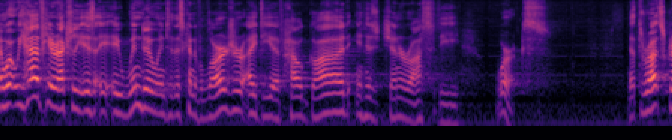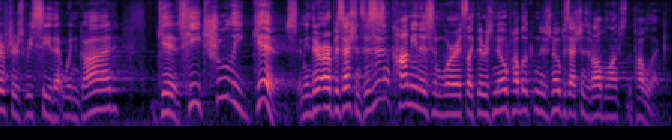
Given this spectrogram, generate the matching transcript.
And what we have here actually is a, a window into this kind of larger idea of how God, in His generosity, works. That throughout scriptures, we see that when God gives. He truly gives. I mean, there are possessions. This isn't communism where it's like there's no public there's no possessions, it all belongs to the public.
